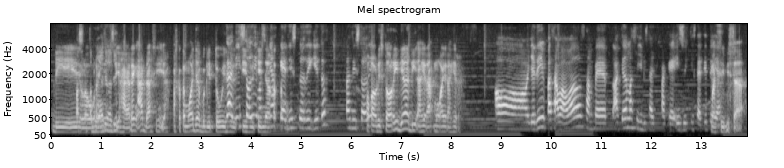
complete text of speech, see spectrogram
Di Pas low rank, aja sih? di high rank ada sih ya. Pas ketemu aja begitu Enggak di story maksudnya ketemu. kayak di story gitu. Pas di story. Oh, kalau di story dia di akhir mau akhir akhir Oh, jadi pas awal-awal sampai akhir masih bisa pakai Izuchi set itu masih bisa.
